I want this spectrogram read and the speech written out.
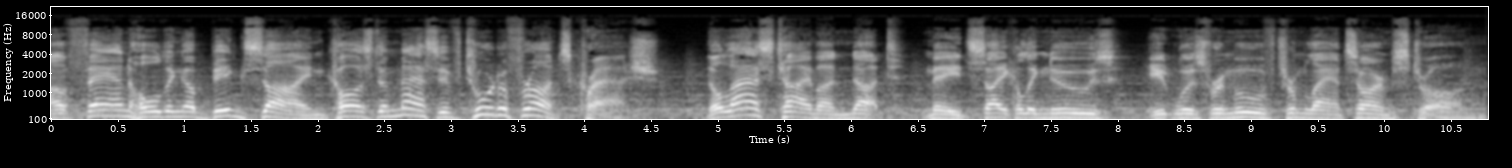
A fan holding a big sign caused a massive Tour de France crash. The last time a nut made cycling news, it was removed from Lance Armstrong.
